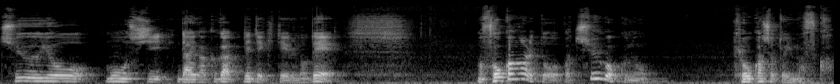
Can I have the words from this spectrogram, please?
中庸、孟子、大学が出てきているので、まあそう考えると、やっぱ中国の教科書といいますか、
